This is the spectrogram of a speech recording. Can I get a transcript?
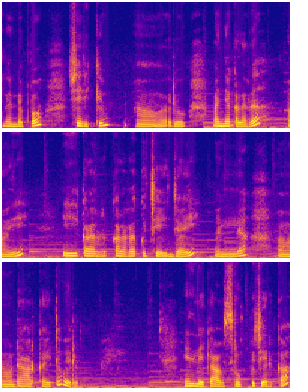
ഇതുണ്ടപ്പോൾ ശരിക്കും ഒരു മഞ്ഞ കളറ്. ആയി. ഈ കളർ കളറൊക്കെ ചേഞ്ചായി നല്ല ഡാർക്കായിട്ട് വരും. ഇതിലേക്ക് ആവശ്യത്തിന് ഉപ്പ് ചേർക്കുക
